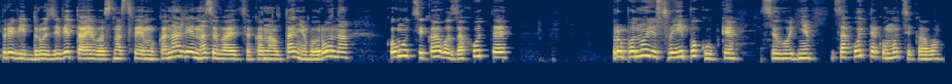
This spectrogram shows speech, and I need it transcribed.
привіт, друзі! Вітаю вас на своєму каналі. Називається канал Таня Ворона. Кому цікаво, заходьте. Пропоную свої покупки сьогодні. Заходьте, кому цікаво.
